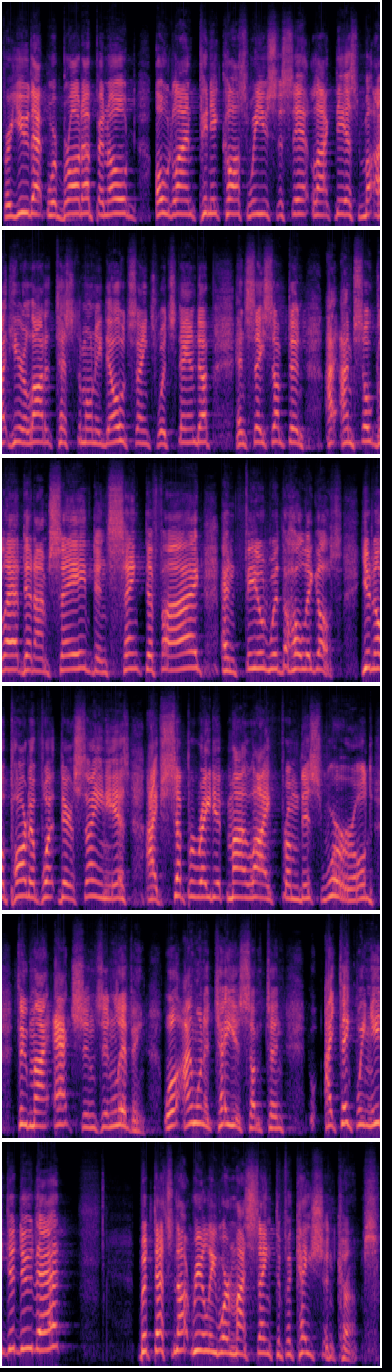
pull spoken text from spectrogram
For you that were brought up in old old line Pentecost, we used to say it like this. I'd hear a lot of testimony. The old saints would stand up and say something. I, I'm so glad that I'm saved and sanctified and filled with the Holy Ghost. You know, part of what they're saying is I've separated my life from this world through my actions and living. Well, I want to tell you something. I think we need to do that, but that's not really where my sanctification comes.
